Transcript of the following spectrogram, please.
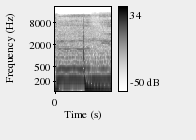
good news.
